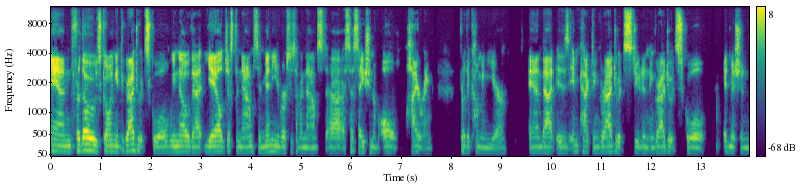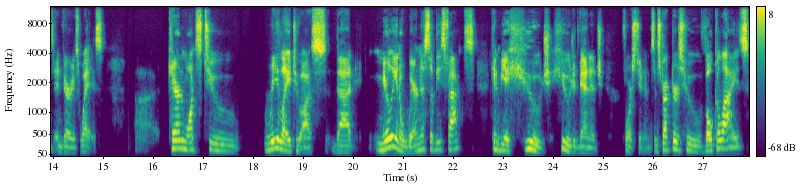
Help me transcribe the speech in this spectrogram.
And for those going into graduate school, we know that Yale just announced, and many universities have announced, uh, a cessation of all hiring for the coming year. And that is impacting graduate student and graduate school admissions in various ways. Uh, Karen wants to relay to us that merely an awareness of these facts can be a huge, huge advantage for students. Instructors who vocalize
